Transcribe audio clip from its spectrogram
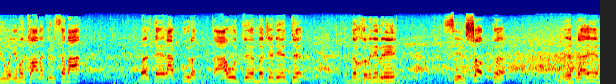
دولي منذ عام 2007 بالتا يلعب كرة تعود من جديد تدخل من إمري سيلشوك إبراهيم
